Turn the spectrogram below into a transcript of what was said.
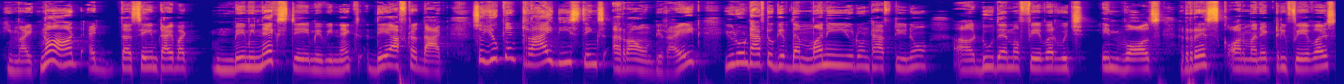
He might not at the same time but maybe next day maybe next day after that. So you can try these things around right? You don't have to give them money. You don't have to you know uh, do them a favor which involves risk or monetary favors.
